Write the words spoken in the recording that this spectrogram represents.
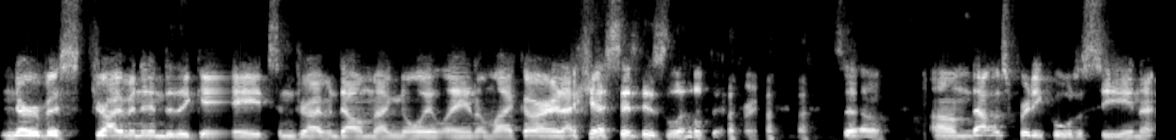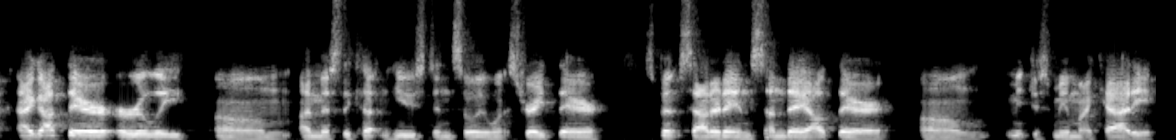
nervous driving into the gates and driving down Magnolia Lane. I'm like, all right, I guess it is a little different. so um, that was pretty cool to see. And I, I got there early. Um, I missed the cut in Houston, so we went straight there. Spent Saturday and Sunday out there um, just me and my caddy,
